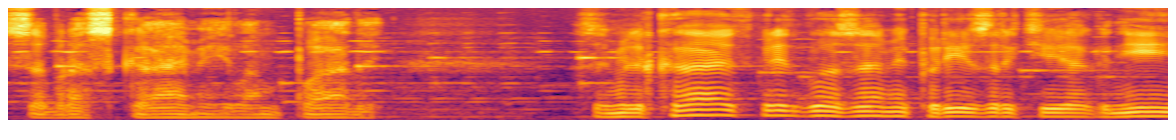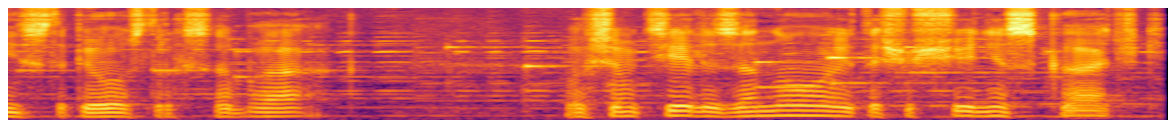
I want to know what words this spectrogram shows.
с образками и лампадой, замелькают перед глазами призраки и огни пестрых собак. Во всем теле заноет ощущение скачки,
